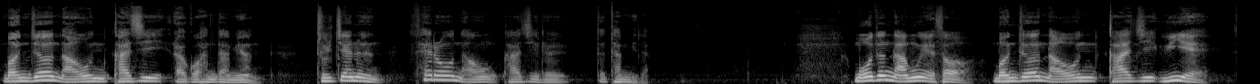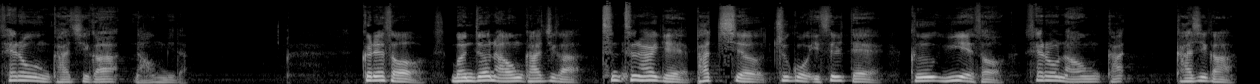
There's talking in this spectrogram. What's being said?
먼저 나온 가지라고 한다면, 둘째는 새로 나온 가지를 뜻합니다. 모든 나무에서 먼저 나온 가지 위에 새로운 가지가 나옵니다. 그래서 먼저 나온 가지가 튼튼하게 받쳐주고 있을 때 그 위에서 새로 나온 가, 가지가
